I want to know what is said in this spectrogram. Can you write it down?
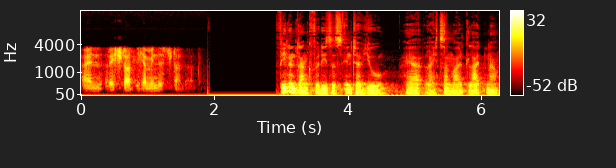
ein rechtsstaatlicher Mindeststandard. Vielen Dank für dieses Interview, Herr Rechtsanwalt Leitner.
